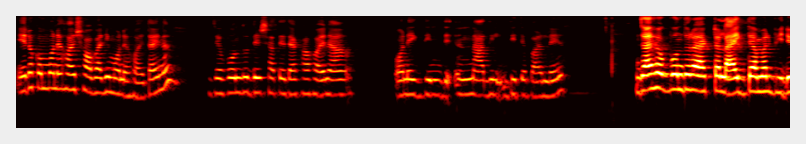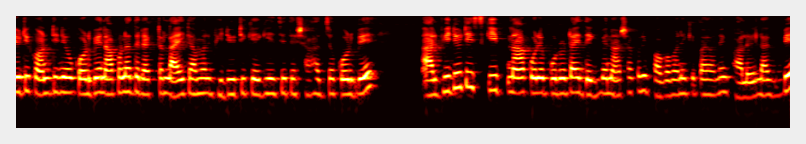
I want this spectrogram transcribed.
এরকম মনে হয় সবারই মনে হয়, তাই না? যে বন্ধুদের সাথে দেখা হয় না, অনেক দিন না দিতে পারলে। যাই হোক বন্ধুরা, একটা লাইক দিয়ে আমার ভিডিওটি কন্টিনিউ করবেন। আপনাদের একটা লাইক আমার ভিডিওটিকে এগিয়ে যেতে সাহায্য করবে। আর ভিডিওটি স্কিপ না করে পুরোটাই দেখবেন। আশা করি ভগবানের কৃপায় অনেক ভালোই লাগবে।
